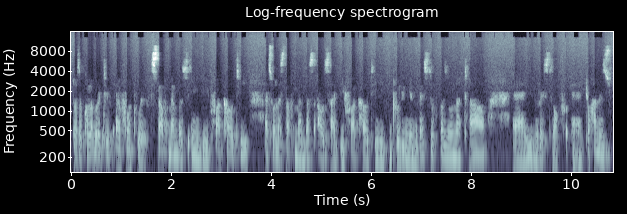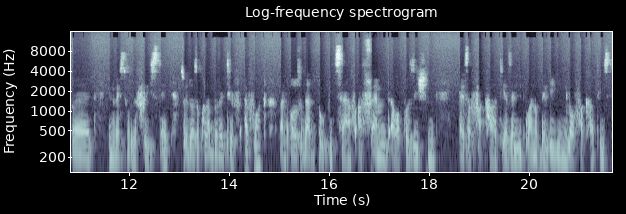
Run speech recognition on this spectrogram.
It was a collaborative effort with staff members in the faculty as well as staff members outside the faculty, including University of KwaZulu-Natal, uh, University of uh, Johannesburg, University of the Free State. So it was a collaborative effort, but also that book itself affirmed our position as a faculty, as a, one of the leading law faculties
